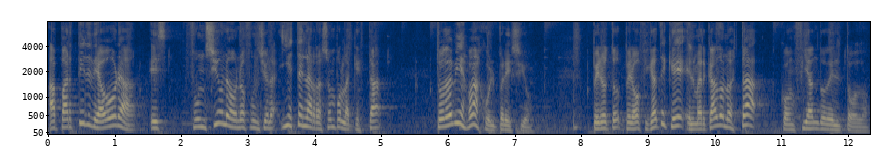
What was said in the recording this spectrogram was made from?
A partir de ahora es, ¿funciona o no funciona? Y esta es la razón por la que está, todavía es bajo el precio, pero, to- pero fíjate que el mercado no está confiando del todo.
